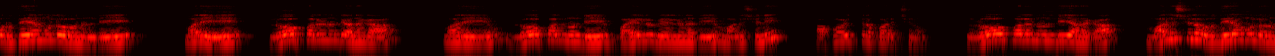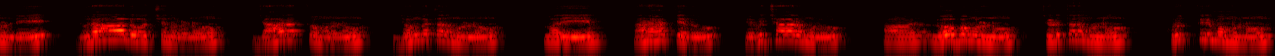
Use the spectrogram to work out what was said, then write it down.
హృదయములో నుండి మరి లోపలి నుండి అనగా మరి లోపల నుండి బయలు వెళ్ళినది మనిషిని అపవిత్రపరచును. లోపల నుండి అనగా మనుషుల హృదయములో నుండి దురాలోచనలను జారత్వములను దొంగతనములను మరి నరహత్యలు వ్యభిచారములు లోభములను చెడుతనములను కృత్రిమమును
